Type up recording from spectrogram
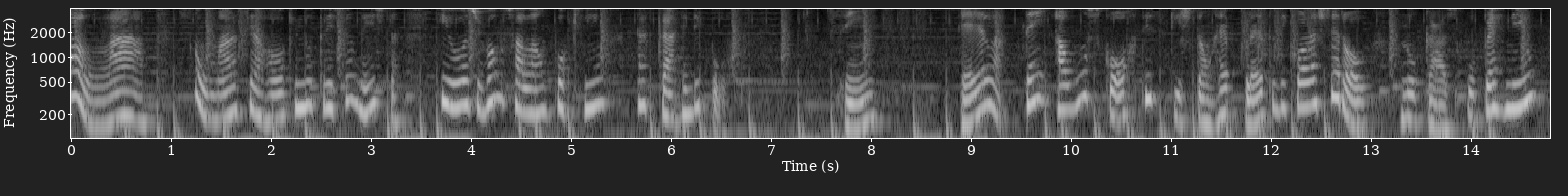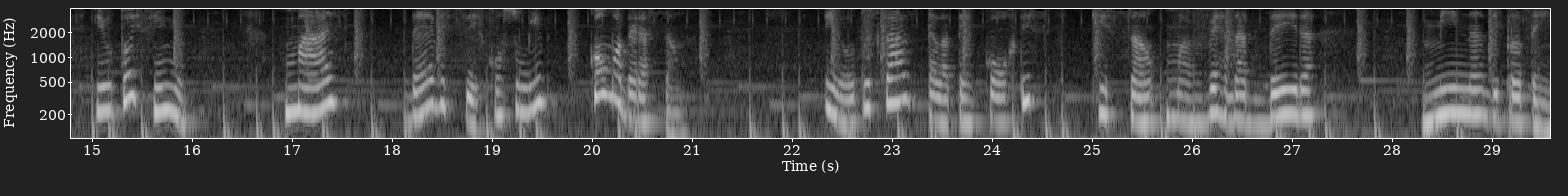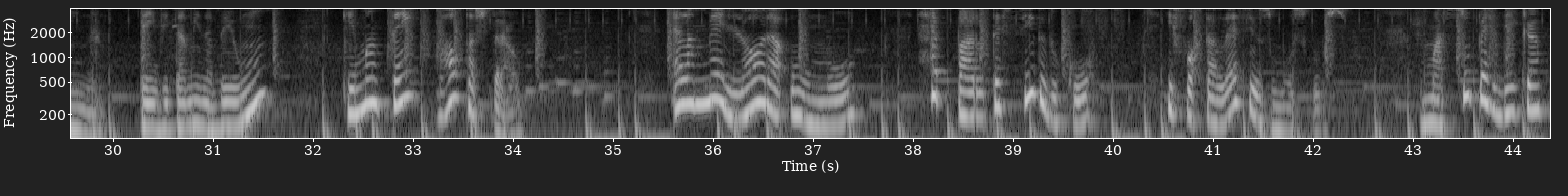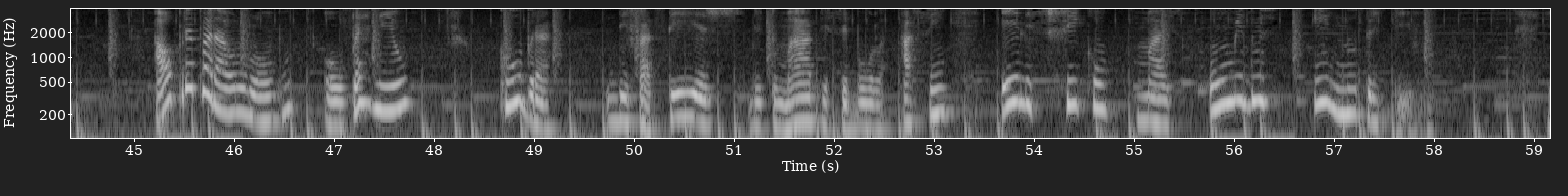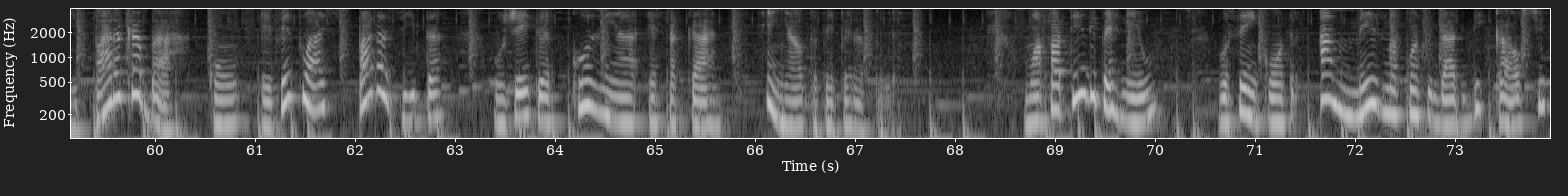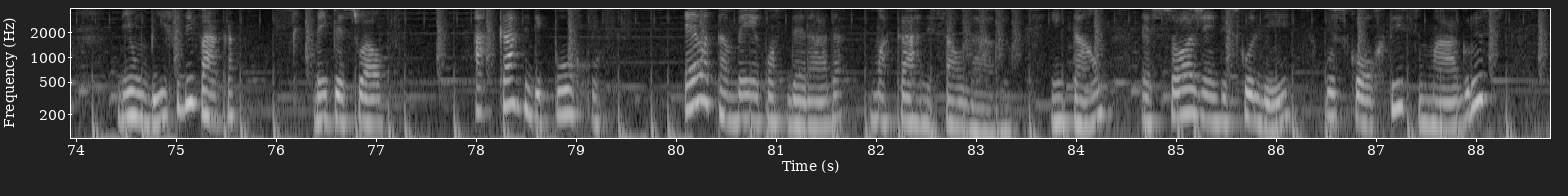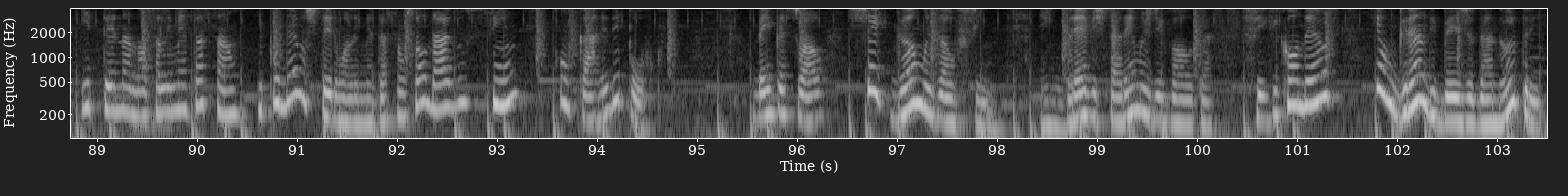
Olá, sou Márcia Roque, nutricionista, e hoje vamos falar um pouquinho da carne de porco. Sim, ela tem alguns cortes que estão repletos de colesterol, no caso o pernil e o toicinho, mas deve ser consumido com moderação. Em outros casos, ela tem cortes que são uma verdadeira mina de proteína. Tem vitamina B1 que mantém o alto astral. Ela melhora o humor, repara o tecido do corpo e fortalece os músculos. Uma super dica: ao preparar o lombo ou pernil, cubra de fatias de tomate e cebola. Assim, eles ficam mais úmidos e nutritivos. E para acabar com eventuais parasitas, o jeito é cozinhar essa carne em alta temperatura. Uma fatia de pernil, você encontra a mesma quantidade de cálcio de um bife de vaca. Bem, pessoal, a carne de porco, ela também é considerada uma carne saudável. Então, é só a gente escolher os cortes magros e ter na nossa alimentação. E podemos ter uma alimentação saudável, sim, com carne de porco. Bem, pessoal, chegamos ao fim. Em breve estaremos de volta. Fique com Deus e um grande beijo da Nutri.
